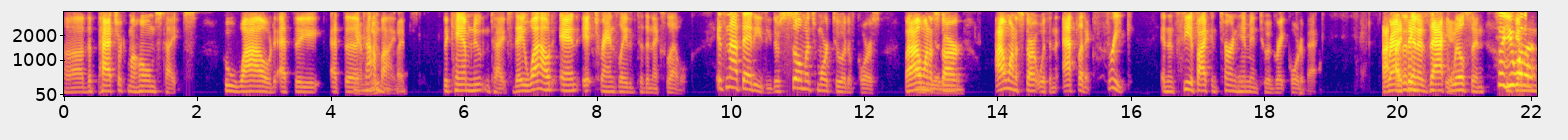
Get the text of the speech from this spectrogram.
uh, the Patrick Mahomes types, who wowed at the at the Yeah, combine. types. The Cam Newton types, they wowed and it translated to the next level. It's not that easy. There's so much more to it, of course. But I want to start. I want to start with an athletic freak and then see if I can turn him into a great quarterback I- I rather think- than a Zach yeah. Wilson So you want to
